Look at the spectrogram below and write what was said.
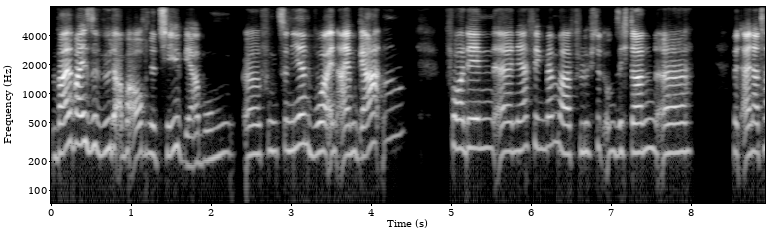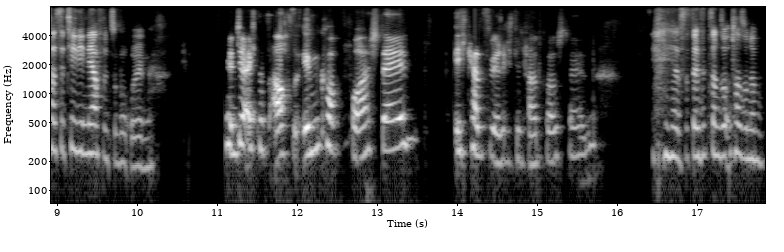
Wahlweise würde aber auch eine Teewerbung äh, funktionieren, wo er in einem Garten vor den äh, nervigen Member flüchtet, um sich dann äh, mit einer Tasse Tee die Nerven zu beruhigen. Könnt ihr euch das auch so im Kopf vorstellen? Ich kann es mir richtig hart vorstellen. Ja, ist, der sitzt dann so unter so einem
